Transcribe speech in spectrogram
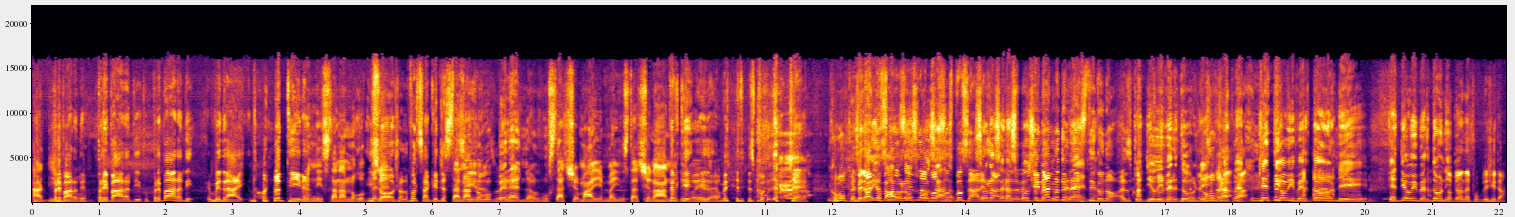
Ah. Preparati, preparati, tu preparati e vedrai domani mattina Quindi stanno con i Belen. social, forse anche già Stanno stasera. con Belen, non starci mai, è meglio starci un anno. Perché dico io. è meglio di spo- cioè, Comunque, se no, io Paolo se la sposare. posso sposare Solo esatto, se la sposo in anno di prestito no esatto. Che Dio vi perdoni. Comunque- che Dio vi perdoni. Che Dio vi perdoni. dobbiamo andare in pubblicità.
